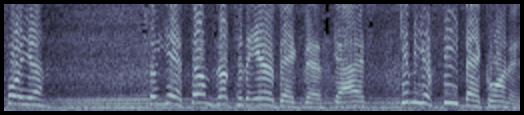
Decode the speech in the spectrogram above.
for you. So yeah, thumbs up to the airbag vest, guys. Give me your feedback on it.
